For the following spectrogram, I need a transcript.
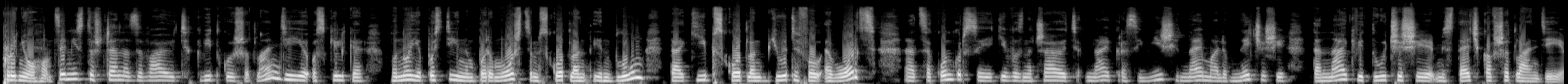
про нього. Це місто ще називають квіткою Шотландії, оскільки воно є постійним переможцем Scotland in Bloom та Keep Scotland Beautiful Awards. Е, Це конкурси, які визначають найкрасивіші, наймальовничіші та найквітучіші містечка в Шотландії.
